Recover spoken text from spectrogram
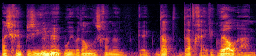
Als je geen plezier Mhm. hebt, moet je wat anders gaan doen. Kijk, dat, dat geef ik wel aan.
